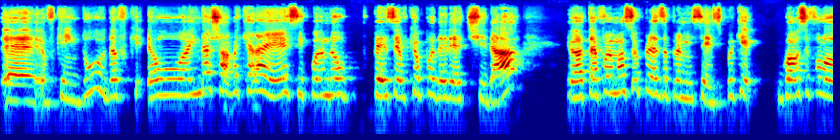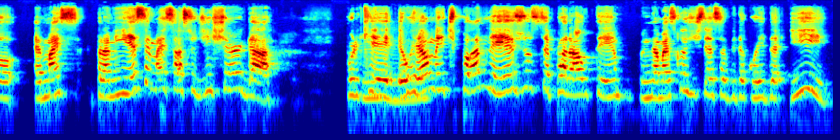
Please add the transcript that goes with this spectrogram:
é, eu fiquei em dúvida, eu, fiquei, eu, ainda achava que era esse. E quando eu pensei o que eu poderia tirar, eu até foi uma surpresa para mim ser esse. Porque, igual você falou, é mais, para mim esse é mais fácil de enxergar. Porque uhum. eu realmente planejo separar o tempo, ainda mais quando a gente tem essa vida corrida e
